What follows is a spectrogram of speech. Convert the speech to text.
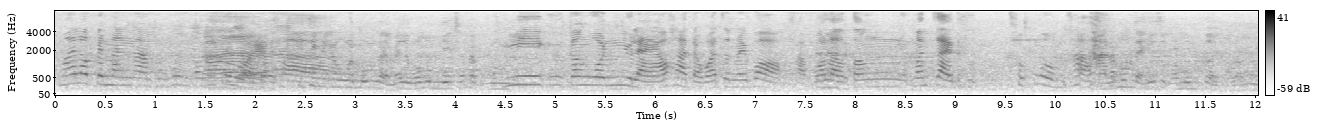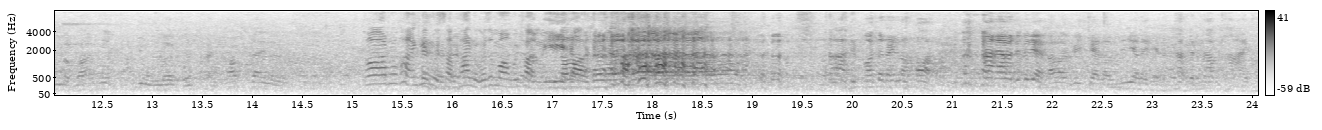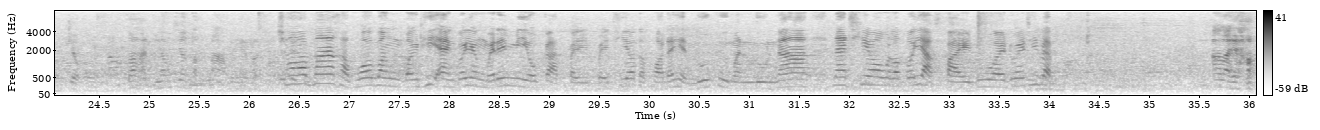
ไม่เราเป็นนางงามทุกมุมต้องสวยค่ะ จริงๆมีกังวลมุมไหนไหมหรือว่ามุมนี้ฉันแบบมุมมีกังวลอยู่แล้วค่ะ แต่ว่าจะไม่บอกค่ะเพราะเราต้องมั่นใจทุกทุกมุมค่ะ อ่าแล้วมุมไหนที่รู้สึกว่ามุมเปิดของเรามุมแบบว่าเนี่ยอยู่เลยปุ๊บหันครอบได้เลย ก็ทุกครั้งที่หนูสัมภาษณ์หนูก็จะมองไปฝั่งนี้ตลอดเลยนะใช่เพราะจะได้รอดอะมันจะเป็นอย่างไรมันมีแกลเลอรี่อะไรอย่างเงี้ยถ้าเป็นภาพถ่ายของเกี่ยวกับสถานที่ท่องเที่ยวต่างๆเป็นไงบ้างชอบมากค่ะ เพราะว่าบางบางที่แอนก็ยังไม่ได้มีโอกาสไปไปเที่ยวแต่พอได้เห็นรูปคือมันดูน่าน่าเที่ยวแล้วก็อยากไปด้วยด้วยที่แบบอะไรอะ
